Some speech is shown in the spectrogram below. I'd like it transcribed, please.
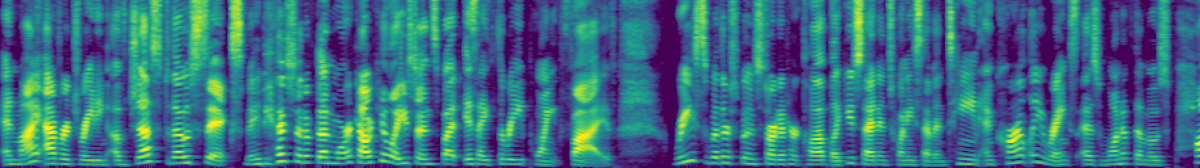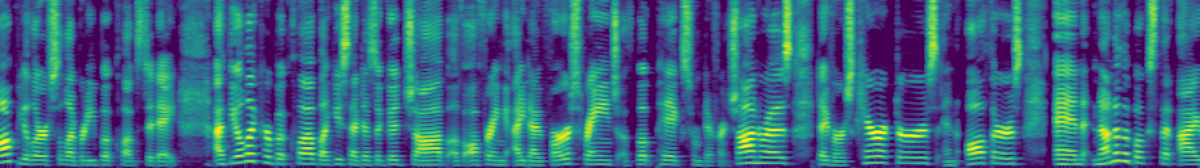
and my average rating of just those six, maybe I should have done more calculations, but is a 3.5. Reese Witherspoon started her club, like you said, in 2017 and currently ranks as one of the most popular celebrity book clubs today. I feel like her book club, like you said, does a good job of offering a diverse range of book picks from different genres, diverse characters, and authors. And none of the books that I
